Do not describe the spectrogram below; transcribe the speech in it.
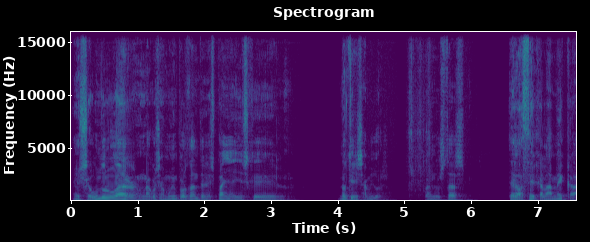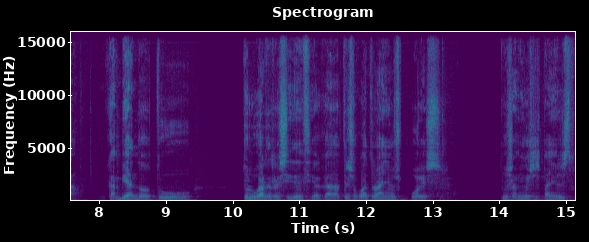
En segundo lugar, una cosa muy importante en España, y es que no tienes amigos. Cuando estás de la ceca a la meca, cambiando tu, tu lugar de residencia cada tres o cuatro años, pues tus amigos españoles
